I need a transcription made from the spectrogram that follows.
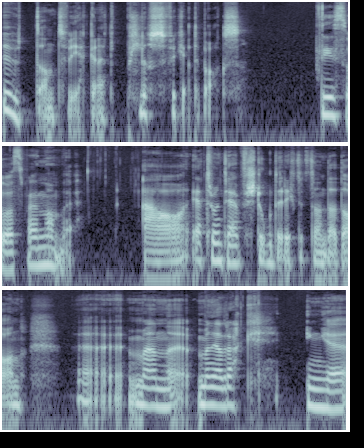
utan tvekan ett plus fick jag tillbaks. Det är så spännande. Ja, jag tror inte jag förstod det riktigt den där dagen. Eh, Men, men jag drack inge,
